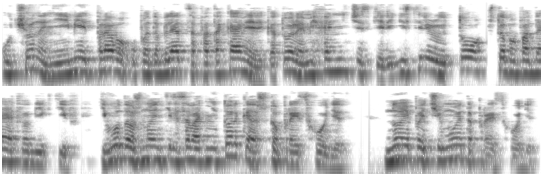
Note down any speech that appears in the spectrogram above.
Ученый не имеет права уподобляться фотокамере, которая механически регистрирует то, что попадает в объектив. Его должно интересовать не только, что происходит, но и почему это происходит.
